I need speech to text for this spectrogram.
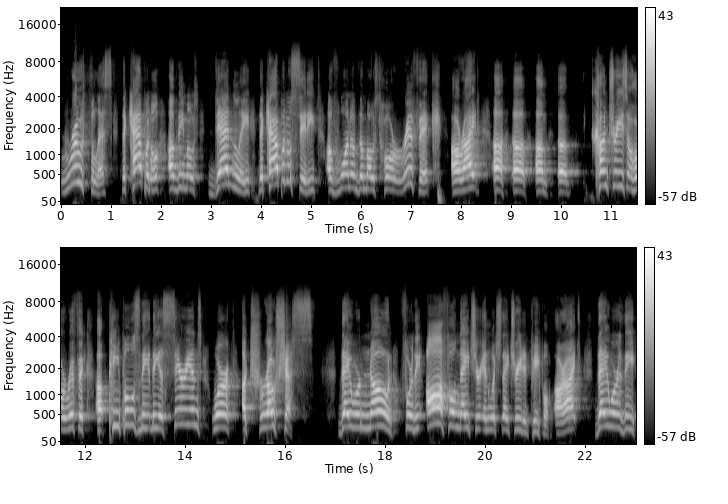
ruthless, the capital of the most deadly, the capital city of one of the most horrific, all right, uh, uh, um, uh, countries, horrific uh, peoples. The, the Assyrians were atrocious. They were known for the awful nature in which they treated people, all right? They were the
